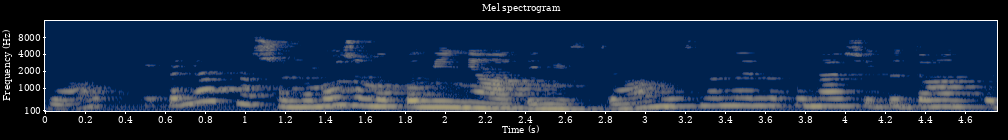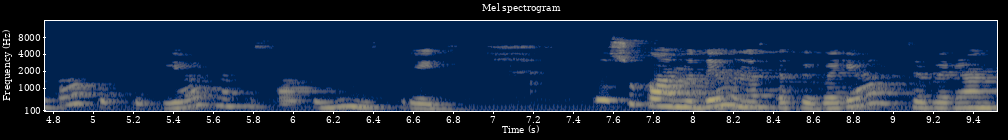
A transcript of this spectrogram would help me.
5. І понятно, що ми можемо поміняти місцями в знаменнику наші доданки, да? тобто 5 написати мінус 3х. І шукаємо, де у нас такий варіант. Це варіант.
